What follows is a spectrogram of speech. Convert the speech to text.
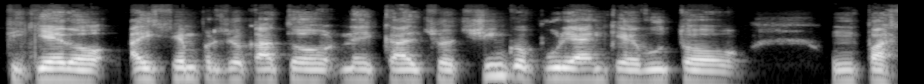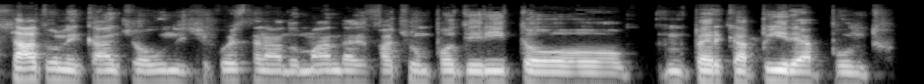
ti chiedo, hai sempre giocato nel calcio a 5 oppure hai anche avuto un passato nel calcio 11? Questa è una domanda che faccio un po' di rito per capire appunto.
